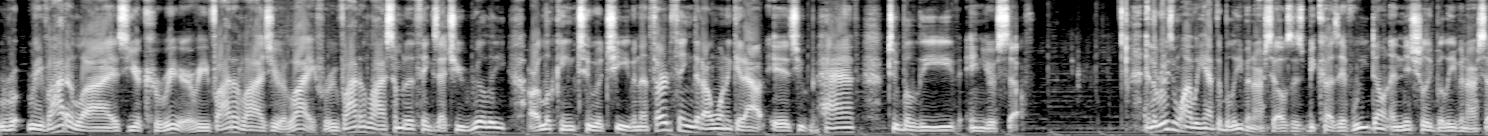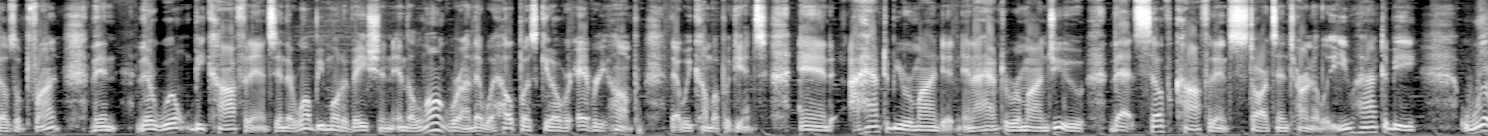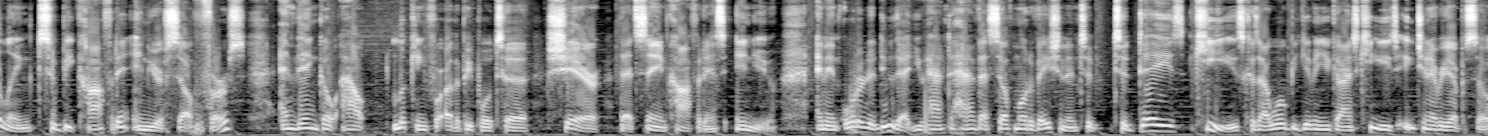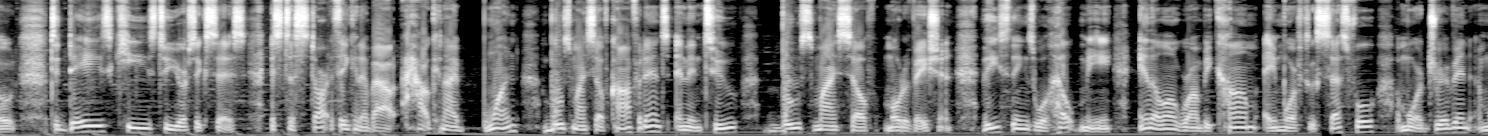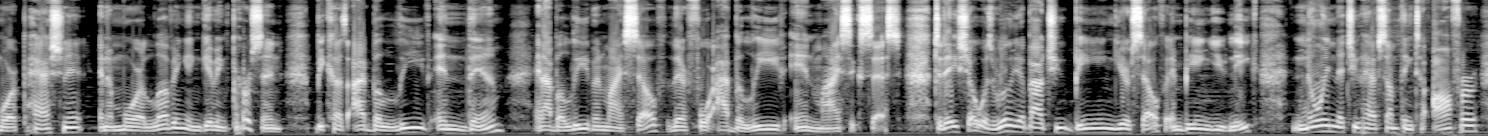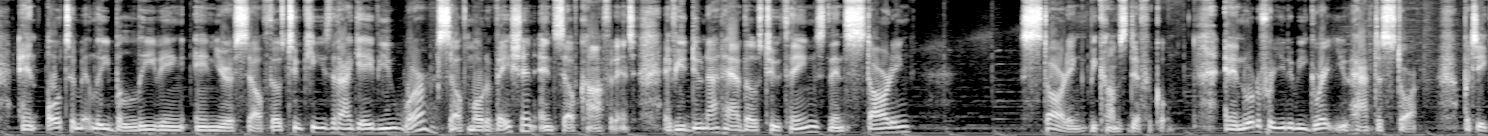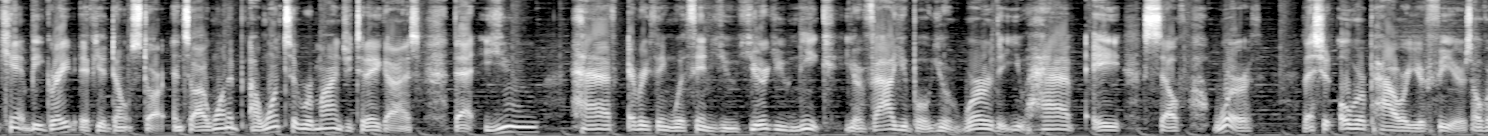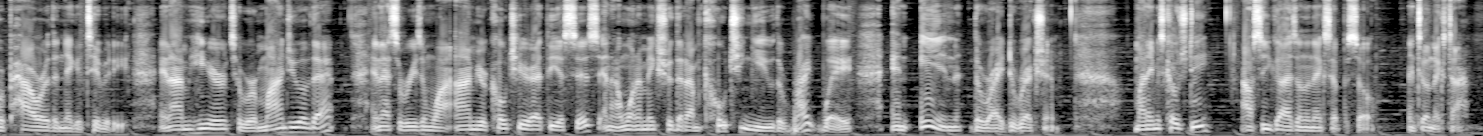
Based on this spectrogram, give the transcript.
re- revitalize your career, revitalize your life, revitalize some of the things that you really are looking to achieve. And the third thing that I want to get out is you have to believe in yourself. And the reason why we have to believe in ourselves is because if we don't initially believe in ourselves up front, then there won't be confidence and there won't be motivation in the long run that will help us get over every hump that we come up against. And I have to be reminded, and I have to remind you that self confidence starts internally. You have to be willing to be confident in yourself first and then go out looking for other people to share that same confidence in you. And in order to do that, you have to have that self motivation. And to today's keys, because I will be giving you guys keys each and every episode, today's keys to your success is to start thinking about how can I one, boost my self confidence, and then two, boost my self motivation. These things will help me in the long run become a more successful, a more driven, a more passionate, and a more loving and giving person because I believe in them and I believe in myself. Therefore, I believe in my success. Today's show was really about you being yourself and being unique, knowing that you have something to offer, and ultimately believing in yourself. Those two keys that I gave you were self motivation motivation and self confidence. If you do not have those two things, then starting starting becomes difficult. And in order for you to be great, you have to start. But you can't be great if you don't start. And so I want to I want to remind you today guys that you have everything within you. You're unique, you're valuable, you're worthy. You have a self-worth that should overpower your fears, overpower the negativity. And I'm here to remind you of that. And that's the reason why I'm your coach here at The Assist. And I want to make sure that I'm coaching you the right way and in the right direction. My name is Coach D. I'll see you guys on the next episode. Until next time.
